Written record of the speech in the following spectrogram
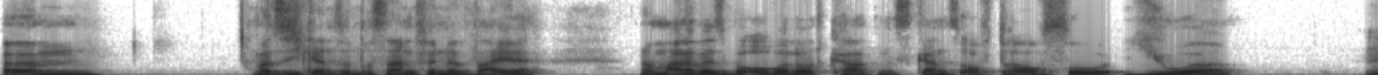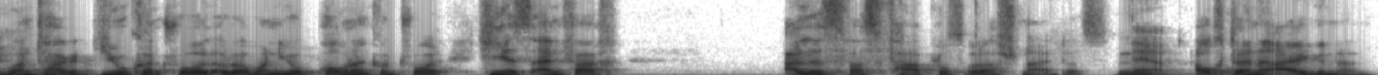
Ähm, was ich ganz interessant finde, weil normalerweise bei Overload-Karten ist ganz oft drauf so Your, mhm. One Target You Control oder One Your Opponent Control. Hier ist einfach alles, was farblos oder schneit ist. Ja. Auch deine eigenen.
